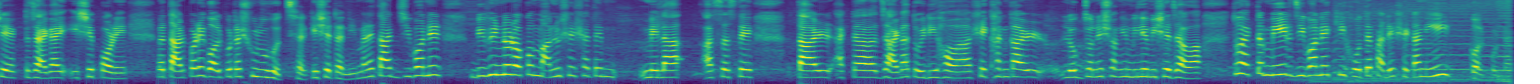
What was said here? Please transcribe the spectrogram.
সে একটা জায়গায় এসে পড়ে তারপরে গল্পটা শুরু হচ্ছে আর কি সেটা নিয়ে। মানে তার জীবনের বিভিন্ন রকম মানুষের সাথে মেলা, আস্তে আস্তে তার একটা জায়গা তৈরি হওয়া, সেখানকার লোকজনের সঙ্গে মিলেমিশে যাওয়া। তো একটা মেয়ের জীবনে কি হতে পারে সেটা নিয়েই গল্পটা।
